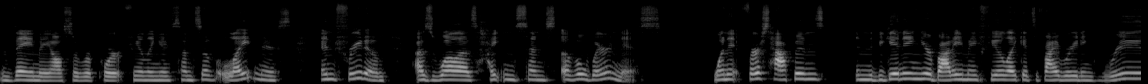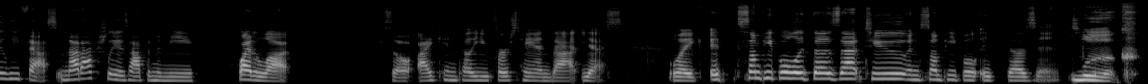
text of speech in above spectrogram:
They may also report feeling a sense of lightness and freedom, as well as heightened sense of awareness. When it first happens, in the beginning, your body may feel like it's vibrating really fast. And that actually has happened to me quite a lot. So I can tell you firsthand that yes, like it some people it does that too and some people it doesn't. look.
